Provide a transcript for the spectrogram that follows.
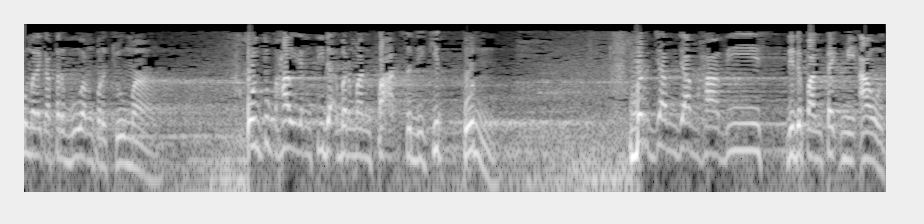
mereka terbuang percuma untuk hal yang tidak bermanfaat sedikit pun Berjam-jam habis di depan take me out.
